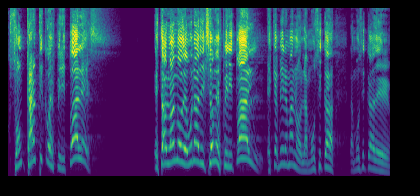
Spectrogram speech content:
Son cánticos espirituales. Está hablando de una adicción espiritual. Es que, mire, hermano, la música, la música de,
